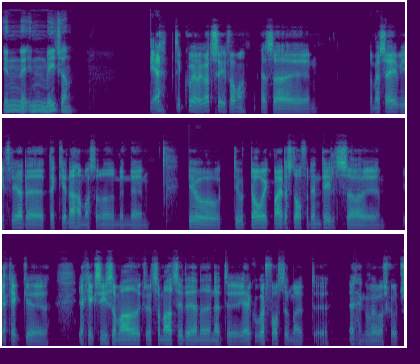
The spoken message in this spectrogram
inden, øh, inden majoren? Ja, det kunne jeg da godt se for mig. Altså, øh, som jeg sagde, vi er flere, der, der kender ham og sådan noget, men øh, det, er jo, det er jo dog ikke mig, der står for den del, så øh, jeg, kan ikke, øh, jeg kan ikke sige så meget, knytte så meget til det andet, end at øh, jeg kunne godt forestille mig, at, øh, at han kunne være vores coach.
